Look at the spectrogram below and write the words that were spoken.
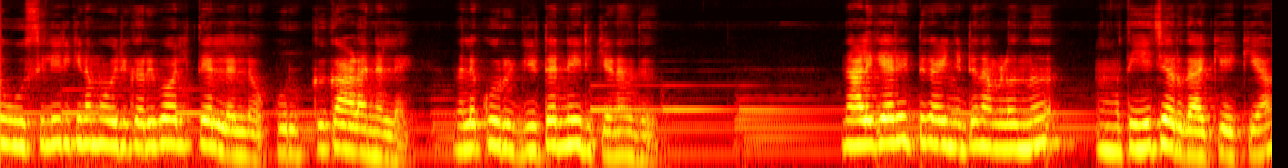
ലൂസിലിരിക്കുന്ന മോരുകറി പോലത്തെ അല്ലല്ലോ കുറുക്ക് കാളനല്ലേ. നല്ല കുറുകിയിട്ട് തന്നെ ഇരിക്കണം ഇത് നാളികേരം ഇട്ട് കഴിഞ്ഞിട്ട് നമ്മളൊന്ന് തീ ചെറുതാക്കി വെക്കുക.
